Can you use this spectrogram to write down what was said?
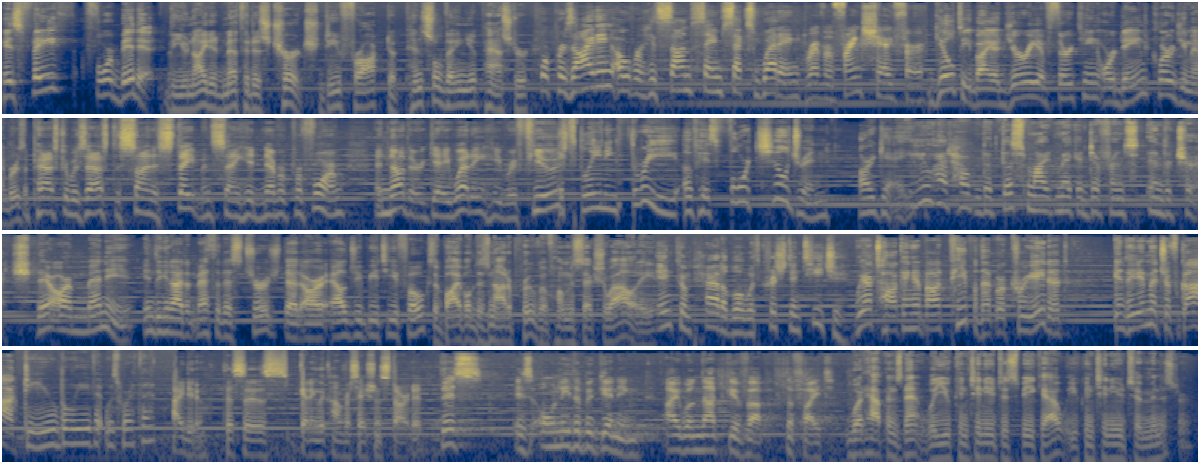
His faith forbid it. The United Methodist Church defrocked a Pennsylvania pastor for presiding over his son's same sex wedding. Reverend Frank Schaefer. Guilty by a jury of 13 ordained clergy members. The pastor was asked to sign a statement saying he'd never perform another gay wedding. He refused. Explaining three of his four children are gay. You had hoped that this might make a difference in the church. There are many in the United Methodist Church that are LGBT folks. The Bible does not approve of homosexuality. Incompatible with Christian teaching. We are talking about people that were created in the image of God. Do you believe it was worth it? I do. This is getting the conversation started. This is only the beginning. I will not give up the fight. What happens now? Will you continue to speak out? Will you continue to minister?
